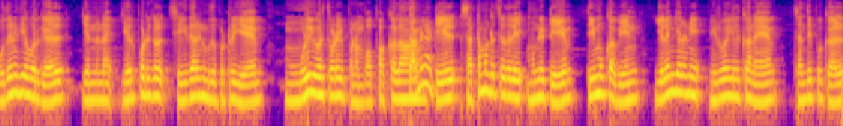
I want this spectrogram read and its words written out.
உதயநிதி அவர்கள் என்னென்ன ஏற்பாடுகள் செய்தார் என்பது பற்றிய மொழிவர்த்தோட இப்ப நம்ம பார்க்கலாம். தமிழ்நாட்டில் சட்டமன்ற தேர்தலை முன்னிட்டு திமுகவின் இளைஞரணி நிர்வாகிகளுக்கான சந்திப்புகள்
